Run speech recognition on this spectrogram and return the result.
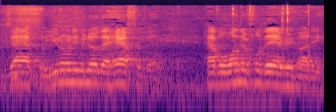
exactly. You don't even know the half of it. Have a wonderful day, everybody.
